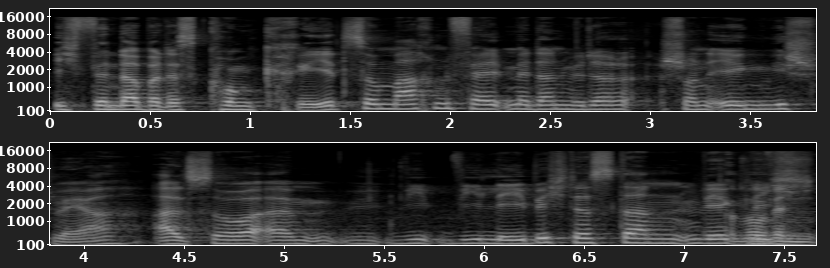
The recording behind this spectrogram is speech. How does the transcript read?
Ich finde aber, das konkret zu machen, fällt mir dann wieder schon irgendwie schwer. Also, ähm, wie, wie lebe ich das dann wirklich?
